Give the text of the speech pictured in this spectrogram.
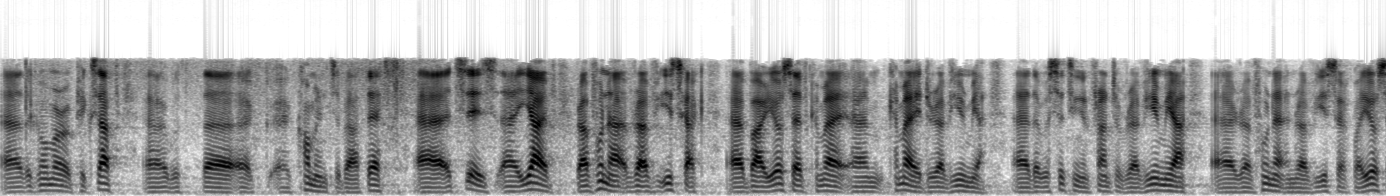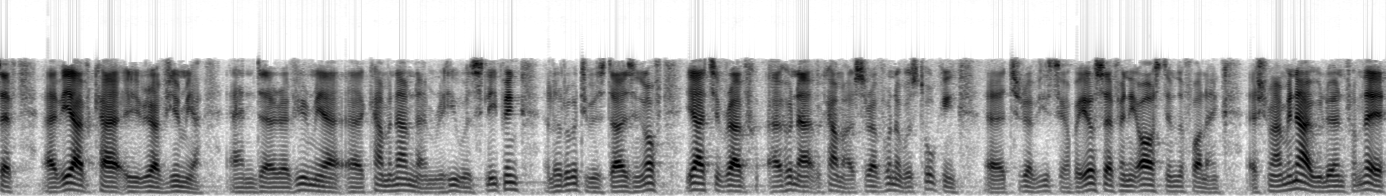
uh, the Gemara picks up uh, with uh, a, a, comment about that. Uh, it says, uh, Yav Rav Huna Rav Yitzchak uh, Bar Yosef Kamed um, Rav Yirmiyah. They were sitting in front of Rav Yirmiyah, Rav Huna and Rav Yitzchak Bar Yosef, Viav Rav Yirmiyah. And Rav Yirmiyah Kamanamnam, he was sleeping a little bit, he was dozing off. Yativ Rav Huna Kamar. So Rav Huna was talking to Rav Yitzchak Bar Yosef and he asked him the following Shema we learn from there,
